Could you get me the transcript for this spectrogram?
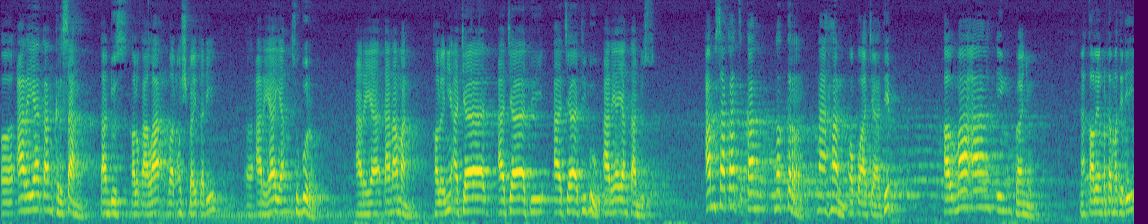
uh, area kang gersang tandus. Kalau kala wal usbah tadi uh, area yang subur area tanaman. Kalau ini aja aja di aja dibu area yang tandus. Amsakat kang ngeker nahan opo ajadib? Almaa ing banyu nah kalau yang pertama tadi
